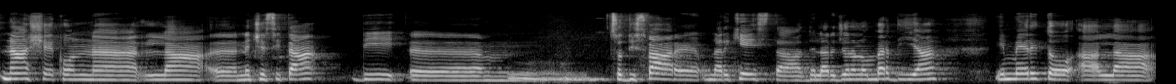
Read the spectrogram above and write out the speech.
nasce con eh, la eh, necessità di ehm, soddisfare una richiesta della Regione Lombardia in merito alla,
